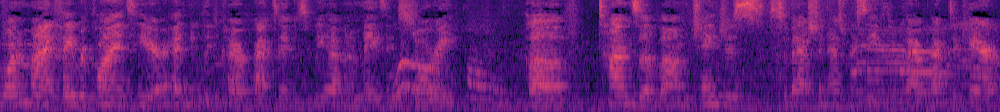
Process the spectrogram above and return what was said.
one of my favorite clients here at New Leaf Chiropractics. We have an amazing story of tons of um, changes Sebastian has received through chiropractic care.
